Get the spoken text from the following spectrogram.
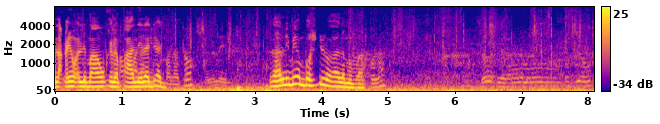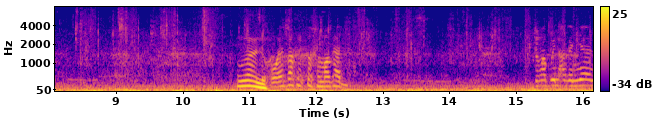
lalaki yung alimango kinapaan ah, nila dyan. Lalim yan, boss. Dino, alam mo ba? Wala. Pula. Ang ano? O eh bakit to sumagad? Ito nga po yung nakaganyan.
